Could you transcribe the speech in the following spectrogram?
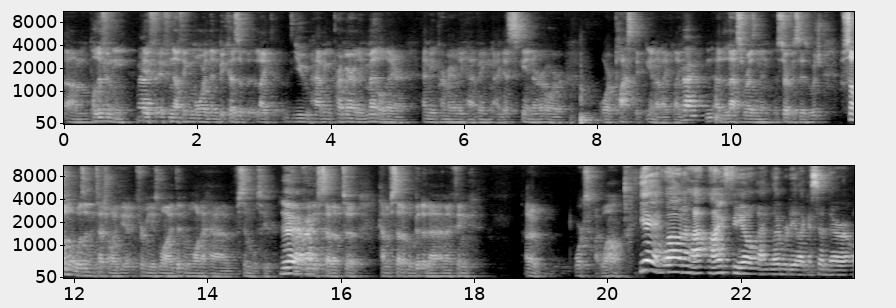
um, polyphony, Right. if if nothing more than because of like you having primarily metal there, and me primarily having I guess skin or or, or plastic, you know, like like Right. uh, less resonant surfaces, which somewhat was an intentional idea for me as well. I didn't want to have cymbals here. Yeah, for right. this setup to kind of set up a bit of that, and I think I don't works quite well. Yeah, well, I, I feel at Liberty, like I said, there are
